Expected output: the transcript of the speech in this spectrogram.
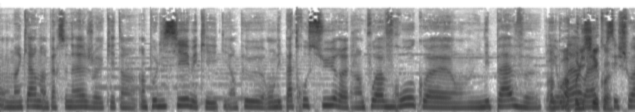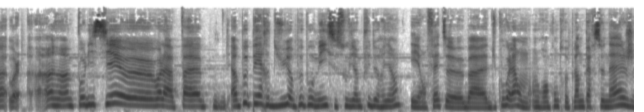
on incarne un personnage qui est un, policier, mais qui est, un peu, on n'est pas trop sûr, un poivreau quoi, une épave. Et un, on a, policier quoi. Tous ces choix, voilà, un, policier, euh, voilà, pas un peu perdu, un peu paumé, il se souvient plus de rien. Et en fait, euh, bah du coup voilà, on, rencontre plein de personnages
